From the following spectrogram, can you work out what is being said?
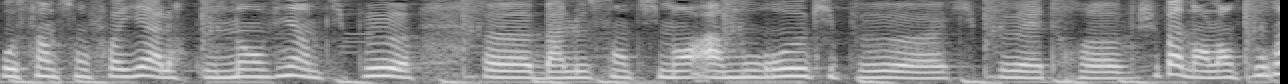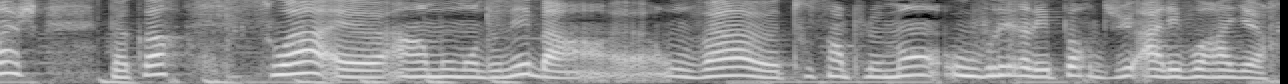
au sein de son foyer alors qu'on envie un petit peu euh, bah, le sentiment amoureux qui peut, euh, qui peut être, je sais pas, dans l'entourage, d'accord? Soit à un moment donné, ben, on va tout simplement ouvrir les portes du aller voir ailleurs.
